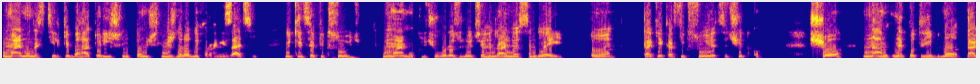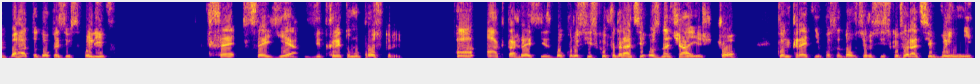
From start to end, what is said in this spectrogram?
ми маємо настільки багато рішень, в тому числі міжнародних організацій, які це фіксують. Ми маємо ключову резолюцію Генеральної асамблеї ООН, так яка фіксує це чітко, що нам не потрібно так багато доказів з полів. Все, все є в відкритому просторі. А акт агресії з боку Російської Федерації означає, що конкретні посадовці Російської Федерації винні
